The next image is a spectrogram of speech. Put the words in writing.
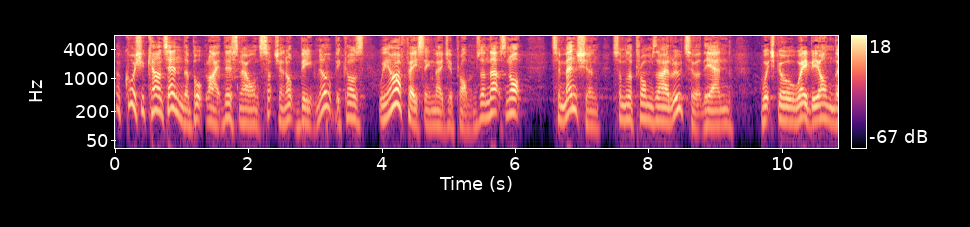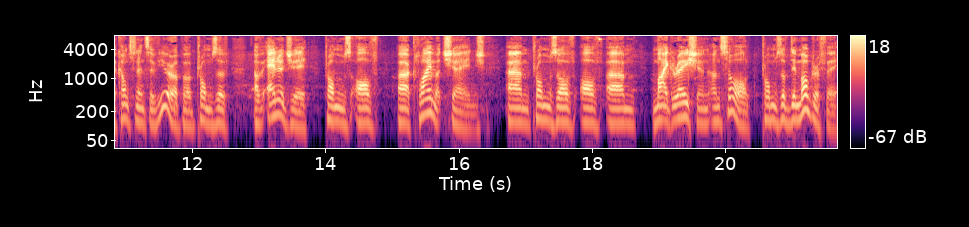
of course, you can't end the book like this now on such an upbeat note because we are facing major problems. And that's not to mention some of the problems I allude to at the end, which go way beyond the continent of Europe, or problems of, of energy, problems of uh, climate change, um, problems of, of um, migration, and so on, problems of demography.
